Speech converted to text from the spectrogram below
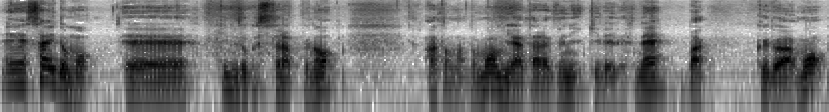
え、サイドも、えー、金属ストラップの跡なども見当たらずに綺麗ですね。バックドアも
